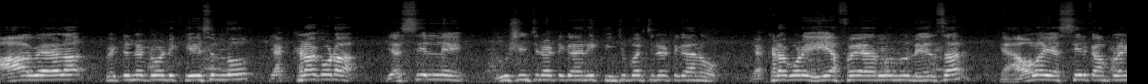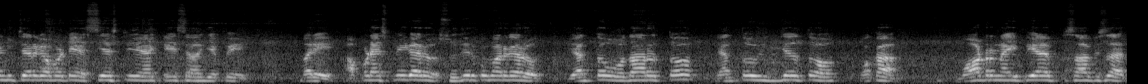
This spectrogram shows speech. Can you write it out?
ఆ వేళ పెట్టినటువంటి కేసుల్లో ఎక్కడా కూడా ఎస్సీల్ని దూషించినట్టు కానీ కించపరిచినట్టు గాను ఎక్కడా కూడా ఏ ఎఫ్ఐఆర్లోనూ లేదు సార్. కేవలం ఎస్సీలు కంప్లైంట్ ఇచ్చారు కాబట్టి ఎస్సీ ఎస్టీ యాక్ట్ వేసామని చెప్పి. మరి అప్పుడు ఎస్పీ గారు సుధీర్ కుమార్ గారు ఎంతో ఉదారతతో ఎంతో విద్యతో ఒక మోడర్న్ ఐపీఎస్ ఆఫీసర్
